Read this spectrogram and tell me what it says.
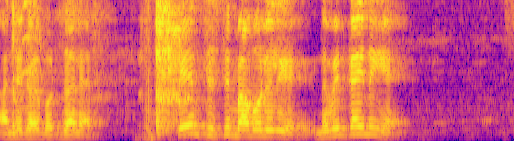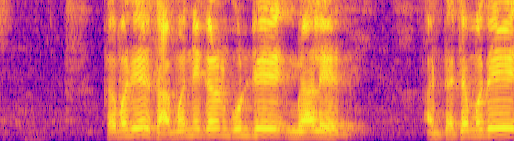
अन्य काळ भरती झाल्या सेम सिस्टीम राबवलेली आहे. नवीन काही नाही आहे. कारण म्हणजे सामान्यकरण गुण जे मिळाले आहेत आणि त्याच्यामध्ये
